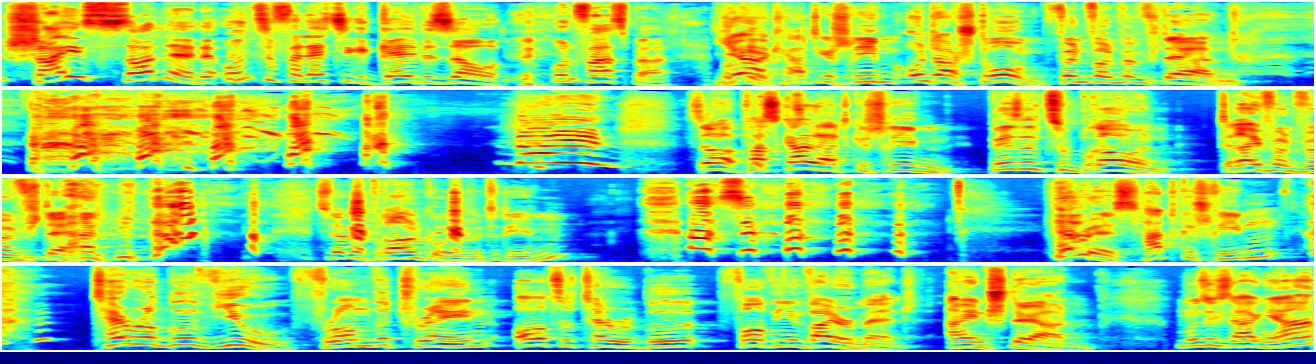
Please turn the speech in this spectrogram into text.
Scheiß Sonne, eine unzuverlässige gelbe Sau. Unfassbar. Okay. Jörg hat geschrieben, unter Strom. 5 von 5 Sternen. Nein! So, Pascal hat geschrieben, bissel zu braun. 3 von 5 Sternen. Es wird mit Braunkohle betrieben. Harris hat geschrieben, terrible view from the train, also terrible for the environment. Ein Stern. Muss ich sagen, ja,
